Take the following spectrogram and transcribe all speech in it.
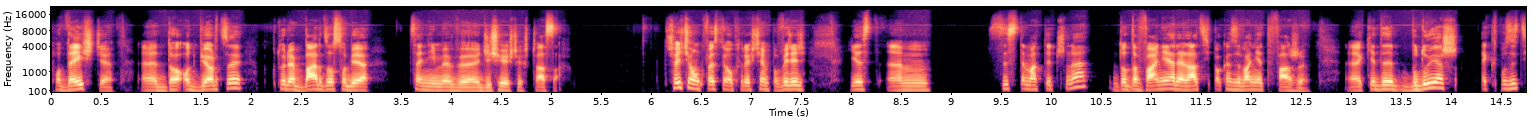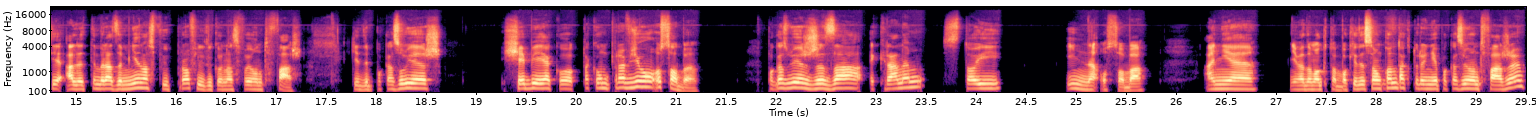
podejście e, do odbiorcy, które bardzo sobie cenimy w dzisiejszych czasach. Trzecią kwestią, o której chciałem powiedzieć, jest em, systematyczne dodawanie relacji, pokazywanie twarzy. E, Kiedy budujesz ekspozycję, ale tym razem nie na swój profil, tylko na swoją twarz, kiedy pokazujesz siebie jako taką prawdziwą osobę, pokazujesz, że za ekranem stoi inna osoba, a nie nie wiadomo kto, bo kiedy są konta, które nie pokazują twarzy,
